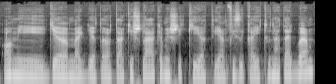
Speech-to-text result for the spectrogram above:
ami így meggyötörte a kis lelkem, és így kijött ilyen fizikai tünetekben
